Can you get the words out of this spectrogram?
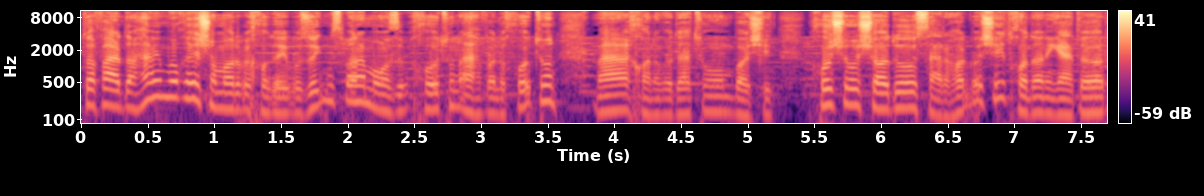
تا فردا همین موقع شما رو به خدای بزرگ میسپارم. مواظب خودتون احوال خودتون و خانوادهتون باشید. خوش و شاد و سرحال باشید. خدا نگهدار.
